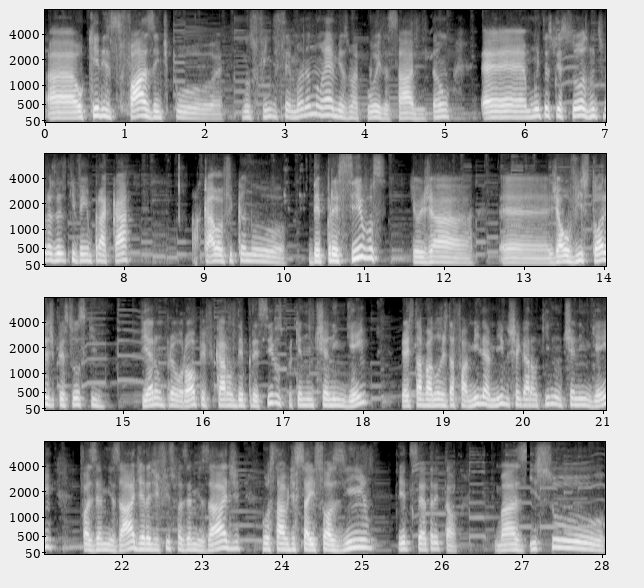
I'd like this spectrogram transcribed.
a, o que eles fazem, tipo, nos fins de semana não é a mesma coisa, sabe? Então, é, muitas pessoas, muitos brasileiros que vêm para cá acabam ficando depressivos, que eu já é, já ouvi histórias de pessoas que vieram para a Europa e ficaram depressivos porque não tinha ninguém, já estava longe da família, amigos, chegaram aqui, não tinha ninguém, fazer amizade, era difícil fazer amizade, gostava de sair sozinho, etc e tal. Mas isso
